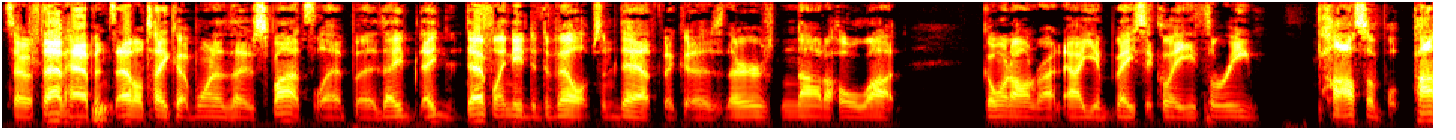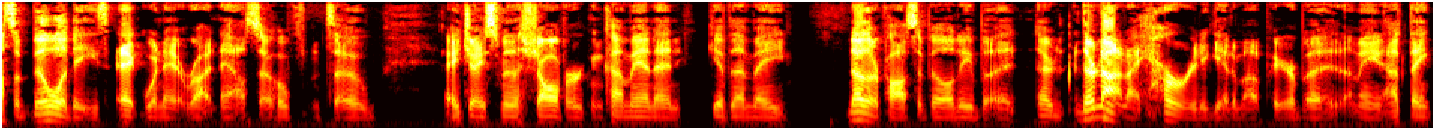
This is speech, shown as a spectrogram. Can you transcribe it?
So if that happens, that'll take up one of those spots left. But they, they definitely need to develop some depth because there's not a whole lot going on right now. You basically three possible possibilities Equinet right now. So hopefully, so AJ Smith Shawver can come in and give them a another possibility, but they're they're not in a hurry to get him up here. But I mean, I think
